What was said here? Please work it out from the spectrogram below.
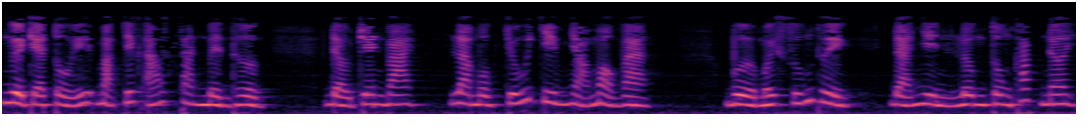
Người trẻ tuổi mặc chiếc áo xanh bình thường, đầu trên vai là một chú chim nhỏ màu vàng. Vừa mới xuống thuyền, đã nhìn lung tung khắp nơi.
